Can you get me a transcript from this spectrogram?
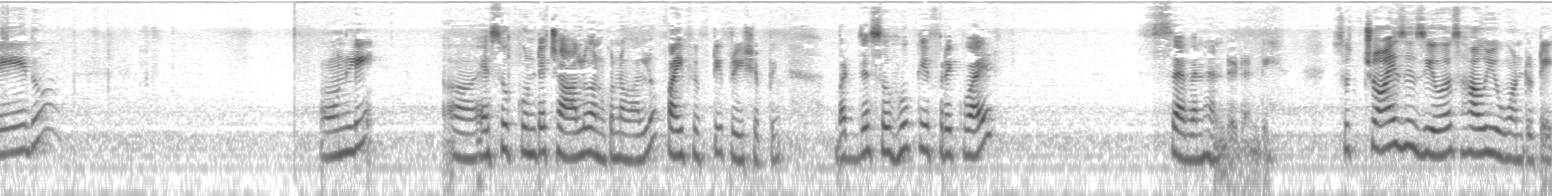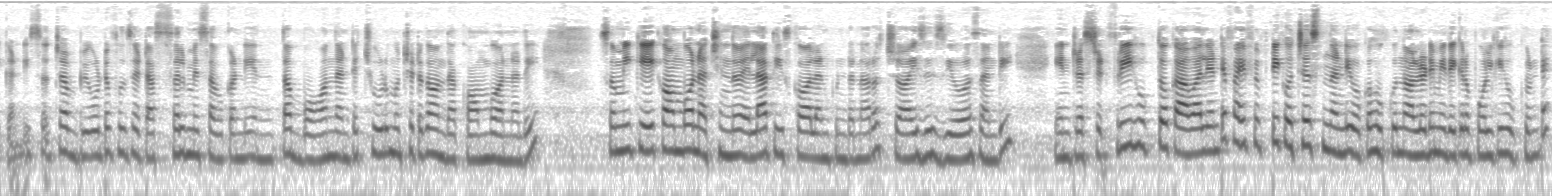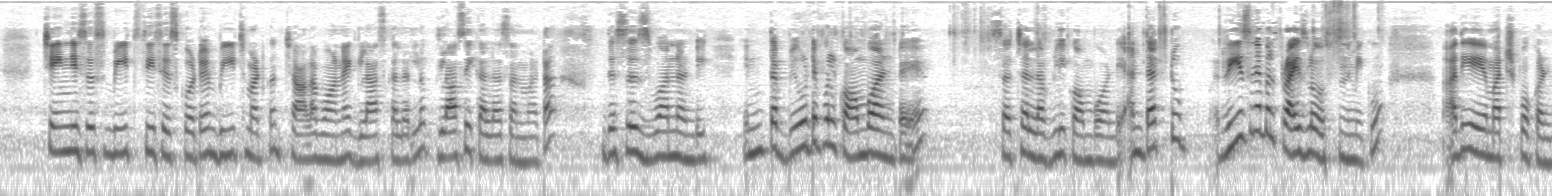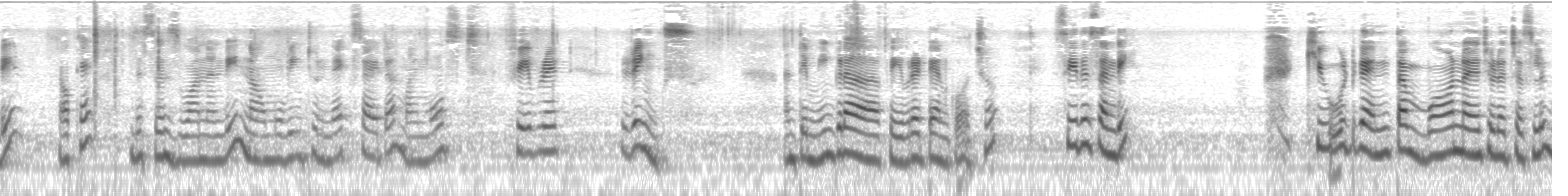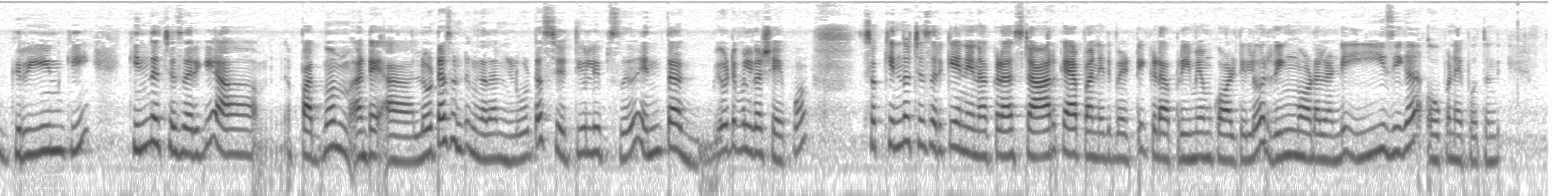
లేదు. ఓన్లీ ఎస్ హుక్ ఉంటే చాలు అనుకున్న వాళ్ళు five fifty free shipping. But this hook if required seven hundred అండి. So choice is yours how you want to take అండి. సచ్ అ బ్యూటిఫుల్ సెట్ అస్సలు మిస్ అవ్వకండి. ఎంత బాగుందంటే చూడు ముచ్చటగా ఉంది ఆ కాంబో అన్నది. సో మీకు ఏ కాంబో నచ్చిందో ఎలా తీసుకోవాలనుకుంటున్నారో చాయిస్ ఇస్ యువర్స్ అండి. ఇంట్రెస్టెడ్ ఫ్రీ హుక్తో కావాలి అంటే ఫైవ్ ఫిఫ్టీకి వచ్చేస్తుందండి. ఒక హుక్ ఉంది. ఆల్రెడీ మీ దగ్గర పోల్కి హుక్ ఉంటే చేంజ్ చేసేసి బీట్స్ తీసేసుకోవటం. బీట్స్ మటుకొని చాలా బాగున్నాయి. గ్లాస్ కలర్లో గ్లాసీ కలర్స్ అనమాట దిస్ ఈజ్ వన్ అండి. ఎంత బ్యూటిఫుల్ కాంబో అంటే సచ్ అ లవ్లీ కాంబో అండి. అండ్ దట్ టు రీజనబుల్ ప్రైస్లో వస్తుంది మీకు. అది మర్చిపోకండి. ఓకే దిస్ ఈజ్ వన్ అండి. నా moving to next item my most favourite rings. అంతే మీకు కూడా ఫేవరెటే అనుకోవచ్చు. సీరియస్ అండి. క్యూట్గా ఎంత బాగున్నాయో చూడొచ్చు అసలు. గ్రీన్కి కింద వచ్చేసరికి ఆ పద్మం అంటే ఆ లోటస్ ఉంటుంది కదా లోటస్ ట్యూలిప్స్ ఎంత బ్యూటిఫుల్గా షేప్. సో కింద వచ్చేసరికి నేను అక్కడ స్టార్ క్యాప్ అనేది పెట్టి ఇక్కడ ప్రీమియం క్వాలిటీలో రింగ్ మోడల్ అండి. ఈజీగా ఓపెన్ అయిపోతుంది.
